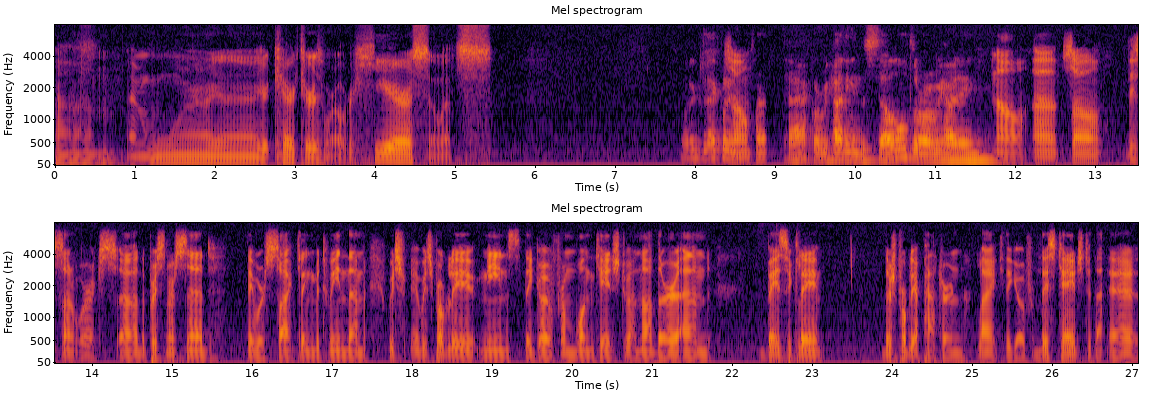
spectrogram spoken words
Um, and where uh, your characters were over here, so let's. What exactly So- is the plan attack? Are we hiding in the cells or are we hiding? No. Uh, so this is how it works. Uh, the prisoner said they were cycling between them, which which probably means they go from one cage to another, and basically there's probably a pattern. Like they go from this cage to that uh,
